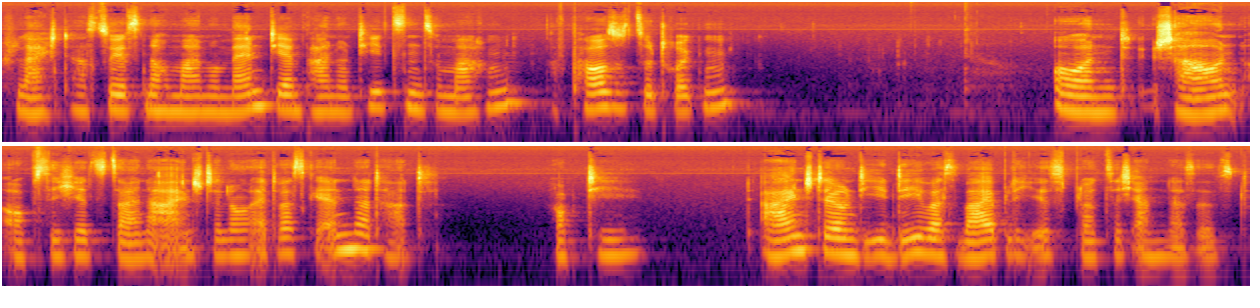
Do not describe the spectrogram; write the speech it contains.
Vielleicht hast du jetzt noch mal einen Moment, dir ein paar Notizen zu machen, auf Pause zu drücken und schauen, ob sich jetzt deine Einstellung etwas geändert hat. Ob die Einstellung, die Idee, was weiblich ist, plötzlich anders ist.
